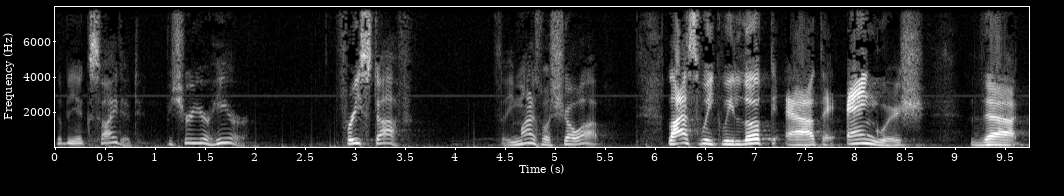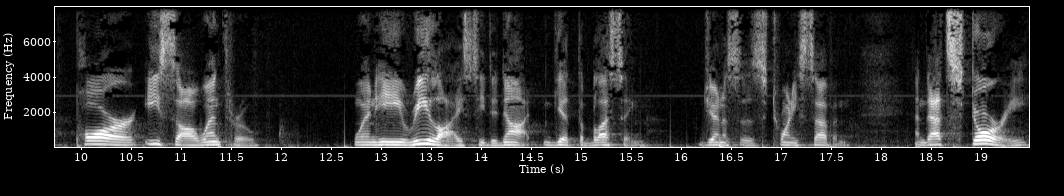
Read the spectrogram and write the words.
You'll be excited. Be sure you're here. Free stuff. So you might as well show up. Last week we looked at the anguish that poor Esau went through when he realized he did not get the blessing. Genesis 27. And that story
